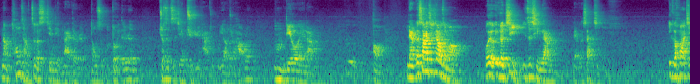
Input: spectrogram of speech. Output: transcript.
那通常这个时间点来的人都是不对的人，就是直接拒绝他，就不要就好了。嗯，丢 A 啦，哦，两个煞气叫什么？我有一个忌，一只擎羊，两个煞气。一个化忌，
